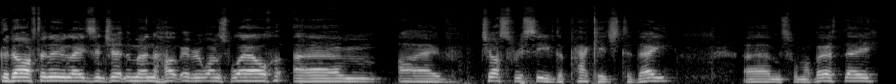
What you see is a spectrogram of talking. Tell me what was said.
Good afternoon, ladies and gentlemen. Hope everyone's well. Um, I've just received a package today. Um, it's for my birthday,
